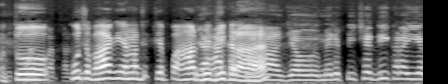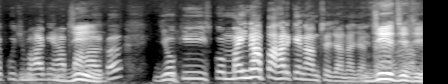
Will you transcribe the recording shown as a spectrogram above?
तो कुछ भाग यहाँ देखिए पहाड़ भी दिख रहा है। हाँ, जो मेरे पीछे दिख रही है कुछ भाग यहाँ जी। पहाड़ का जो कि इसको मैना पहाड़ के नाम से जाना जाता है। जी जी। जी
